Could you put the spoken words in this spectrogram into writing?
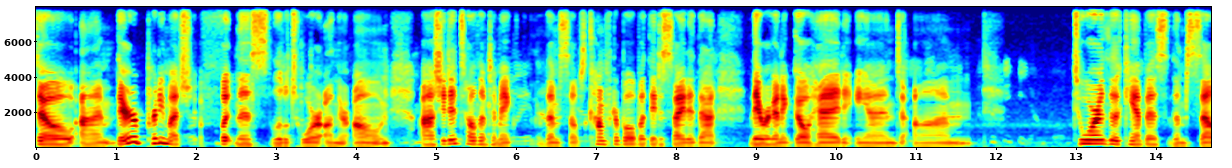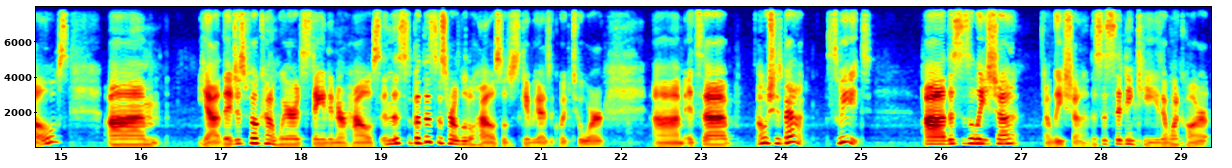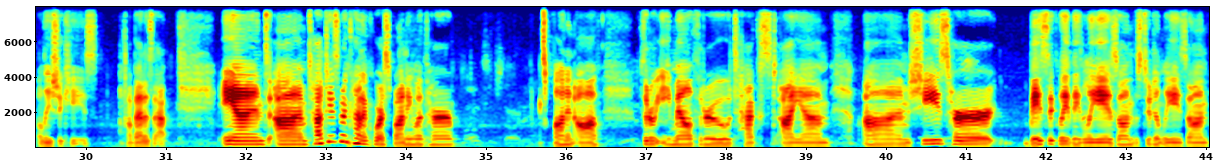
So um, they're pretty much footing this little tour on their own. Uh, she did tell them to make themselves comfortable, but they decided that they were going to go ahead and um, tour the campus themselves. Um, yeah, they just feel kind of weird staying in her house. And this, but this is her little house. I'll just give you guys a quick tour. Um, it's a, oh, she's back. Sweet. Uh, this is Alicia. Alicia. This is Sydney Keys. I want to call her Alicia Keys. How bad is that? And um, Tati's been kind of corresponding with her on and off through email, through text. I am. Um, she's her basically the liaison, the student liaison.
